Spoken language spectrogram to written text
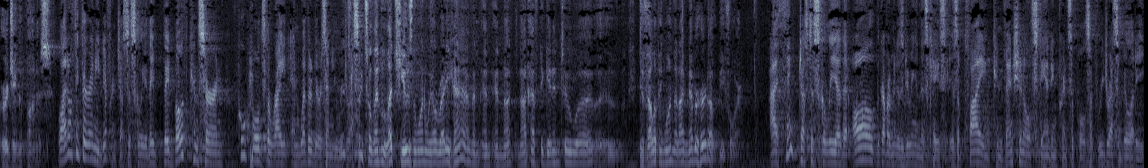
urging upon us. Well, I don't think they're any different, Justice Scalia. They, they both concern who holds the right and whether there's any redress. Right. So then let's use the one we already have and, and, and not, not have to get into uh, developing one that I've never heard of before. I think, Justice Scalia, that all the government is doing in this case is applying conventional standing principles of redressability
